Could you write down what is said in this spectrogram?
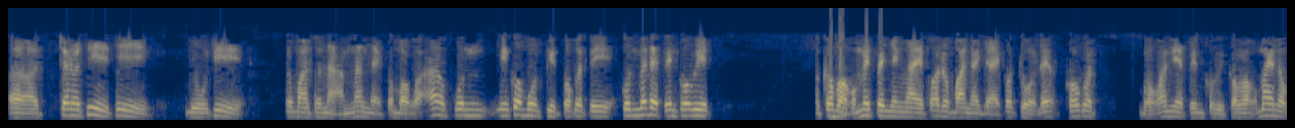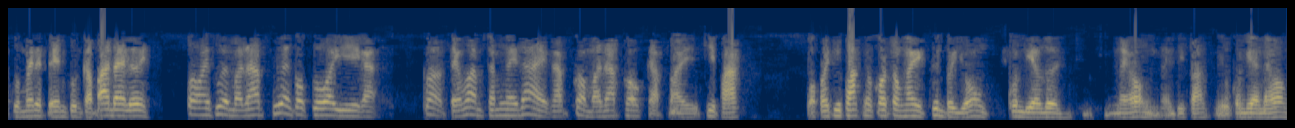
เอ่อเจ้าหน้าที่ที่อยู่ที่โรงพยาบาลสนามนั่นเนี่ยก็บอกว่าอ้าวคุณมีข้อมูลผิดปกติ คุณไม่ได้เป็นโควิด ก็บอกว่าไม่เป็นยังไงเพราะโรงพยาบาลใหญ่ๆก็ตรวจแล้วเขาก็บอกว่าเนี่ยเป็นโควิดก็บอกว่าไม่หรอกคุณไม่ได้เป็นคุณกลับบ้านได้เลย ก็ให้เพื่อนมารับ เพื่อนก็กลัวอีกอะ ก็แต่ว่าทำไงได้ครับ ก็มารับเขากลับไปที่พักพอไปที่พักแล้วก็ต้องให้ขึ้นไปอยู่ห้องคนเดียวเลย ในห้องในที่พักอยู่คนเดียวในห้อง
